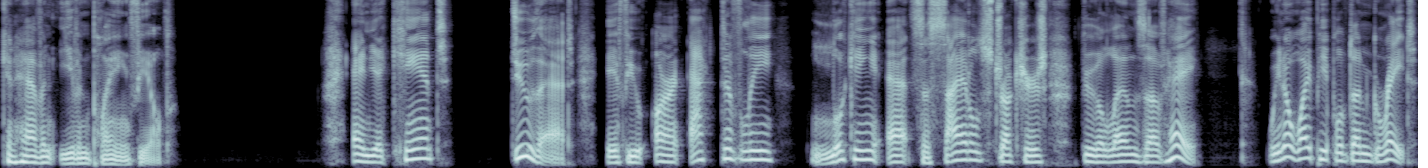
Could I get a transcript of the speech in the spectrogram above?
can have an even playing field. And you can't do that if you aren't actively looking at societal structures through the lens of, hey, we know white people have done great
